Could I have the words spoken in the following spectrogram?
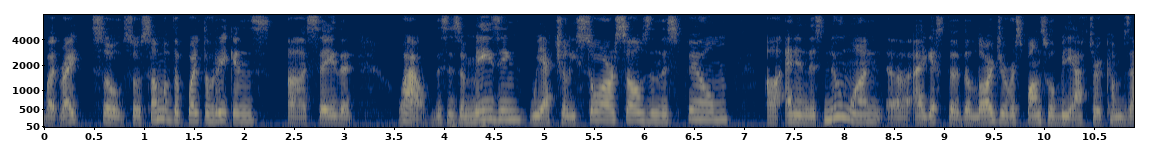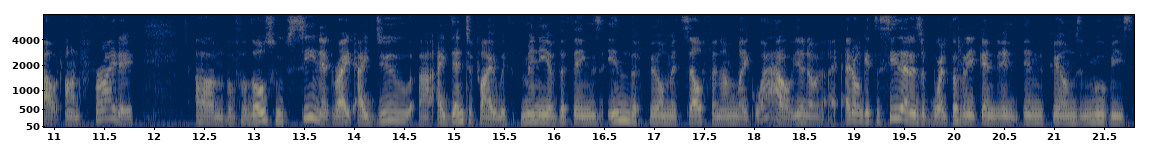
but, right, so, so some of the Puerto Ricans uh, say that, wow, this is amazing. We actually saw ourselves in this film. Uh, and in this new one, uh, I guess the, the larger response will be after it comes out on Friday um, but for those who've seen it, right, I do uh, identify with many of the things in the film itself, and I'm like, wow, you know, I, I don't get to see that as a Puerto Rican in, in films and movies,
